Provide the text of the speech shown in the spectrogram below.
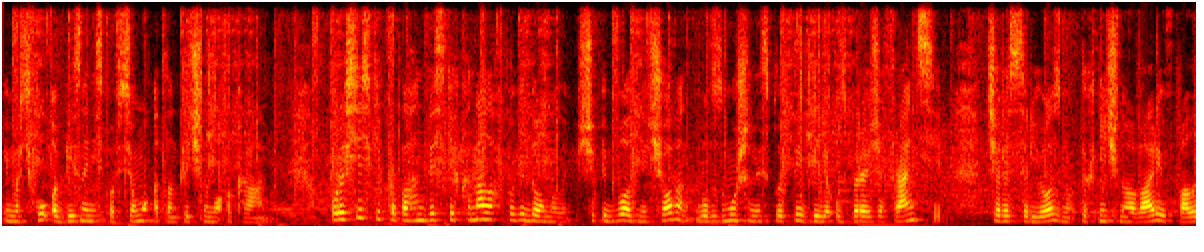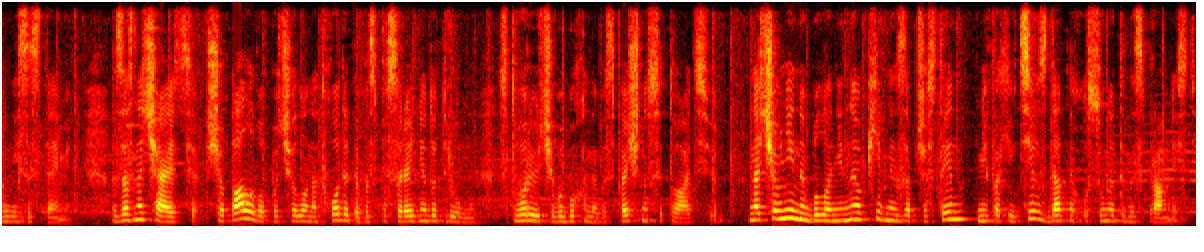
і морську обізнаність по всьому Атлантичному океану. У російських пропагандистських каналах повідомили, що підводний човен був змушений сплити біля узбережжя Франції через серйозну технічну аварію в паливній системі. Зазначається, що паливо почало надходити безпосередньо до трюму, створюючи вибухонебезпечну ситуацію. На човні не було ні необхідних запчастин, ні фахівців, здатних усунути несправність.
